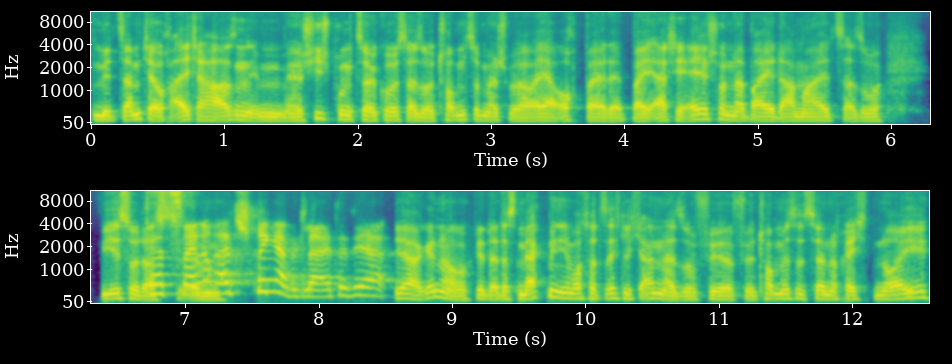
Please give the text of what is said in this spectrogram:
mitsamt ja auch alte Hasen im äh, Skisprungzirkus, also Tom zum Beispiel war ja auch bei, der, bei RTL schon dabei damals, also wie ist so das? Der hat Sven ähm, noch als Springer begleitet, ja. Ja, genau. Das merkt man ihm auch tatsächlich an. Also für, für Tom ist es ja noch recht neu,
